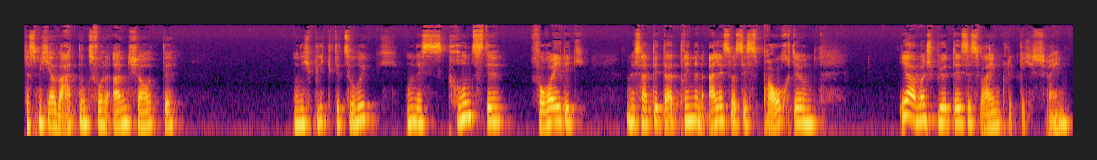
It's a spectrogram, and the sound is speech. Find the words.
das mich erwartungsvoll anschaute. Und ich blickte zurück und es grunzte freudig und es hatte da drinnen alles, was es brauchte und ja, man spürte es, es war ein glückliches Schwein.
